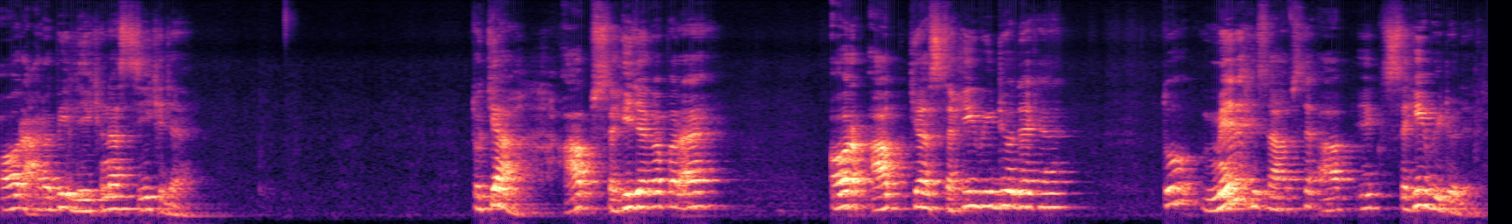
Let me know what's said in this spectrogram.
اور عربی لکھنا سیکھ جائیں۔ تو کیا آپ صحیح جگہ پر آئے اور آپ کیا صحیح ویڈیو دیکھ رہے ہیں؟ تو میرے حساب سے آپ ایک صحیح ویڈیو دیکھ رہے ہیں۔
